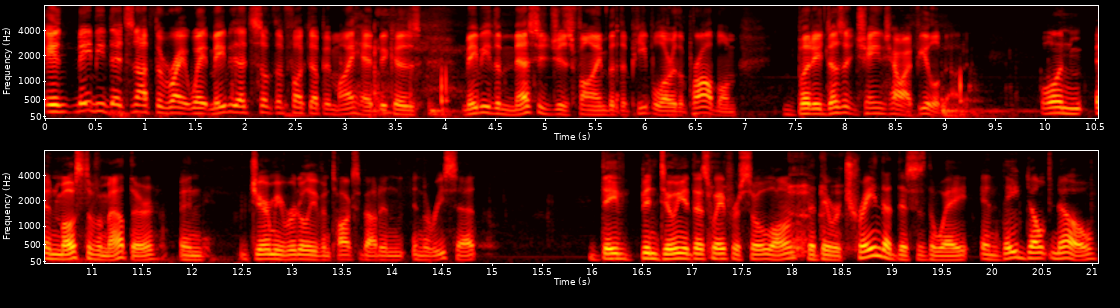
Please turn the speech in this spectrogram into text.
And maybe that's not the right way. Maybe that's something fucked up in my head because maybe the message is fine, but the people are the problem. But it doesn't change how I feel about it. well, and and most of them out there, and Jeremy Riddle even talks about in in the reset. They've been doing it this way for so long that they were trained that this is the way, and they don't know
